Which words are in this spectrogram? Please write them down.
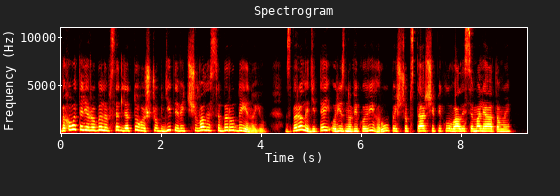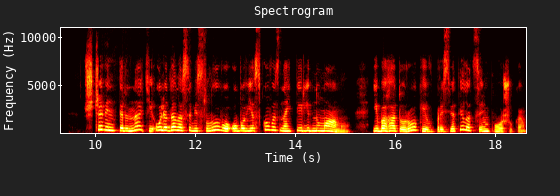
Вихователі робили все для того, щоб діти відчували себе родиною, збирали дітей у різновікові групи, щоб старші піклувалися малятами. Ще в інтернаті Оля дала собі слово обов'язково знайти рідну маму і багато років присвятила цим пошукам.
